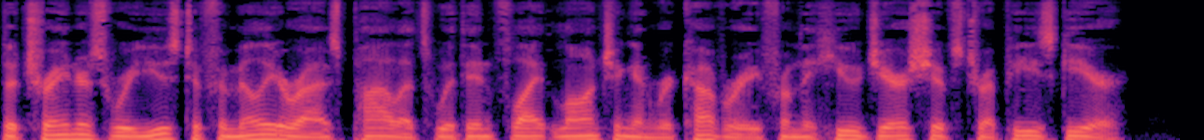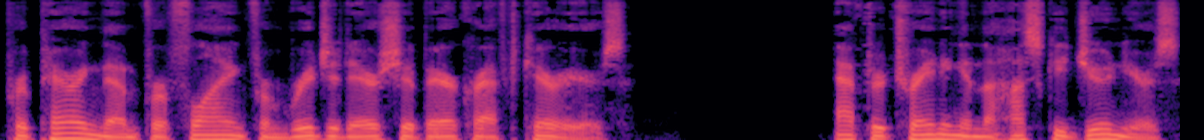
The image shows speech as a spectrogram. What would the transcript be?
the trainers were used to familiarize pilots with in-flight launching and recovery from the huge airship's trapeze gear, preparing them for flying from rigid airship aircraft carriers. After training in the Husky Juniors,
